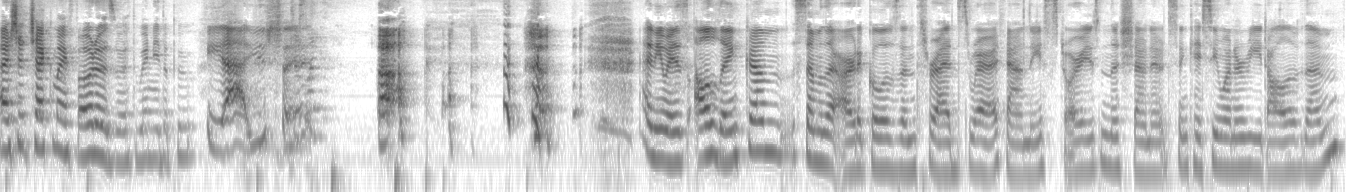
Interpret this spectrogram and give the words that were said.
I should check my photos with Winnie the Pooh. Yeah, you should. Just like ah. Anyways, I'll link um, some of the articles and threads where I found these stories in the show notes in case you want to read all of them.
